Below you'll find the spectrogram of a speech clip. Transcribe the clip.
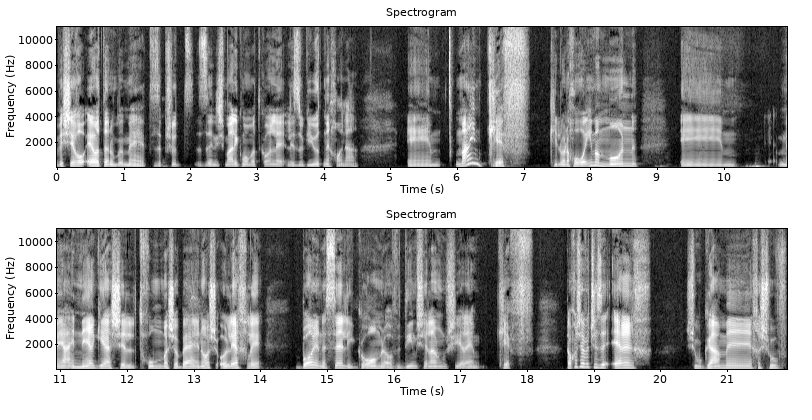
ושרואה אותנו באמת, זה פשוט, זה נשמע לי כמו מתכון לזוגיות נכונה. אה, מה עם כיף? כאילו, אנחנו רואים המון אה, מהאנרגיה של תחום משאבי האנוש הולך ל... בואו ננסה לגרום לעובדים שלנו שיהיה להם כיף. לא חושבת שזה ערך שהוא גם אה, חשוב?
